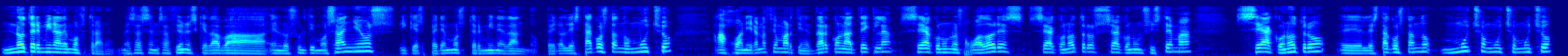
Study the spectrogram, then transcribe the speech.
no termina de mostrar esas sensaciones que daba en los últimos años y que esperemos termine dando. Pero le está costando mucho a Juan Ignacio Martínez dar con la tecla, sea con unos jugadores, sea con otros, sea con un sistema, sea con otro. Eh, le está costando mucho, mucho, mucho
